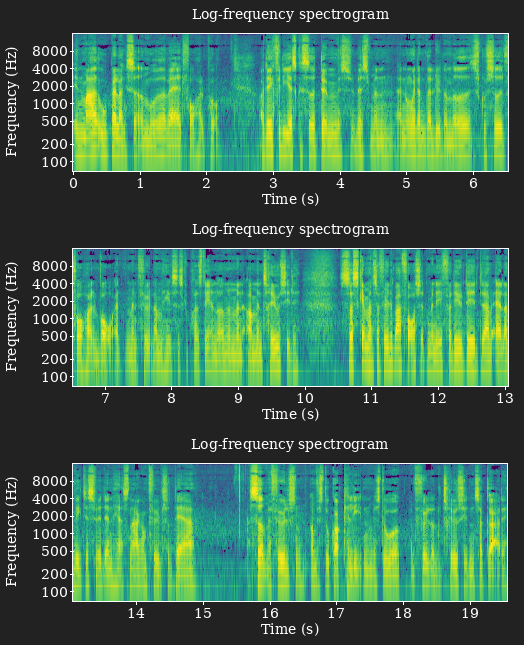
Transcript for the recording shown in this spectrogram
en meget ubalanceret måde at være i et forhold på. Og det er ikke fordi, jeg skal sidde og dømme, hvis, hvis man er nogle af dem, der lytter med, skulle sidde i et forhold, hvor at man føler, at man hele tiden skal præstere noget, men man, og man trives i det. Så skal man selvfølgelig bare fortsætte med det, for det er jo det, der er allervigtigst ved den her snak om følelser, det er, sid med følelsen, og hvis du godt kan lide den, hvis du øh, føler, at du trives i den, så gør det.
